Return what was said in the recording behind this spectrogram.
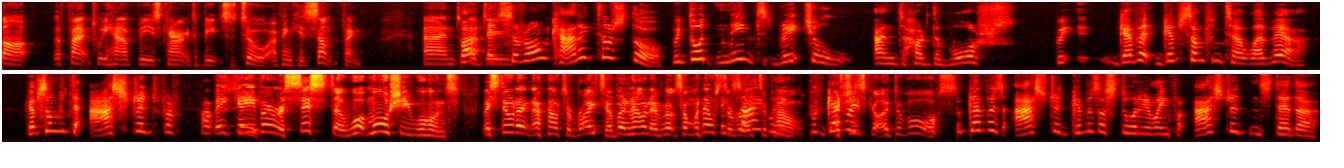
but the fact we have these character beats at all, I think is something. And I But do... it's the wrong characters though. We don't need Rachel and her divorce. We give it give something to Olivia. Give something to Astrid for fuck's They sake. gave her a sister. What more she wants? They still don't know how to write her, but now they've got someone else to write about. but give and us- she's got a divorce. But give us Astrid, give us a storyline for Astrid instead of.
